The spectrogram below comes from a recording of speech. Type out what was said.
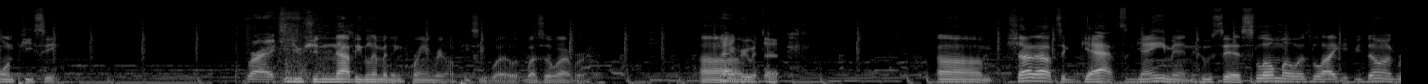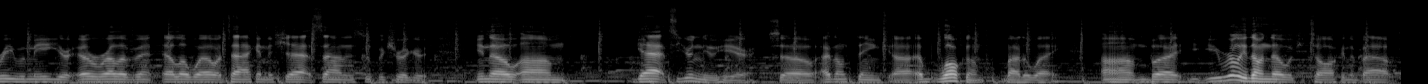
on PC. Right. You should not be limiting frame rate on PC whatsoever. Um, I agree with that. Um, shout out to Gats Gaming who says slow mo is like if you don't agree with me, you're irrelevant. LOL, attacking the chat, sounding super triggered. You know, um, Gats, you're new here, so I don't think. Uh, welcome, by the way. Um, but you really don't know what you're talking about,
